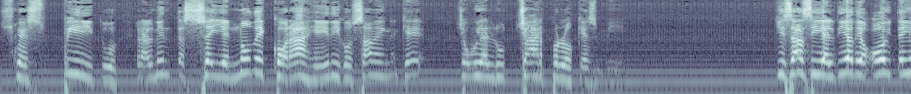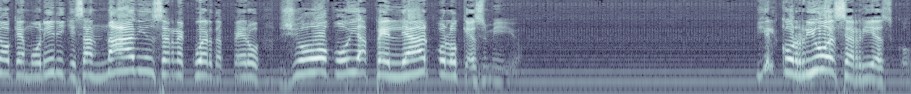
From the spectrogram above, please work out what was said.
su espíritu realmente se llenó de coraje y dijo, ¿saben qué? yo voy a luchar por lo que es mío. Quizás si el día de hoy tengo que morir y quizás nadie se recuerde, pero yo voy a pelear por lo que es mío. Y él corrió ese riesgo.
